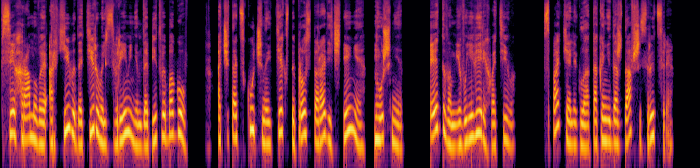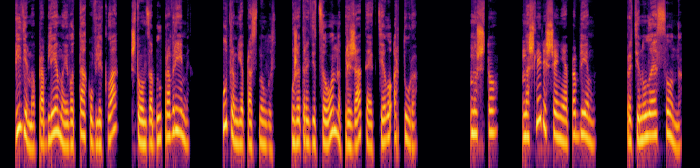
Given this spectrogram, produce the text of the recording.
Все храмовые архивы датировались временем до битвы богов, а читать скучные тексты просто ради чтения, ну уж нет. Этого мне в универе хватило. Спать я легла, так и не дождавшись рыцаря. Видимо, проблема его так увлекла, что он забыл про время. Утром я проснулась, уже традиционно прижатая к телу Артура. «Ну что, нашли решение проблемы?» Протянула я сонно,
